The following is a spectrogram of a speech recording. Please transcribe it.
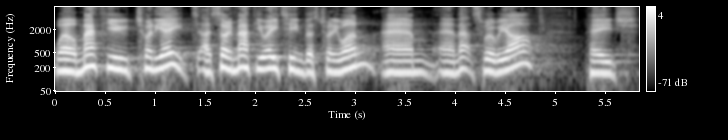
Well, Matthew 28, uh, sorry, Matthew 18, verse 21, um, and that's where we are, page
